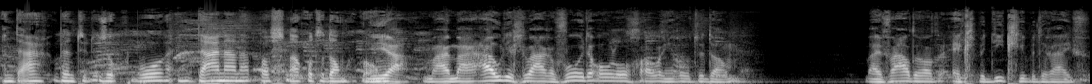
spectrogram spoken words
En daar bent u dus ook geboren en daarna na- pas naar Rotterdam gekomen. Ja, maar mijn ouders waren voor de oorlog al in Rotterdam. Mijn vader had een expeditiebedrijf.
